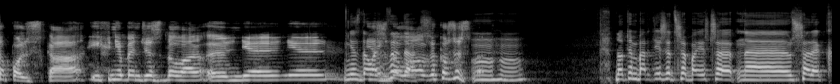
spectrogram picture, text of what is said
to Polska ich nie będzie zdoła, e, nie, nie, Nie zdoła ich wydać. wykorzystać. No tym bardziej, że trzeba jeszcze e, szereg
